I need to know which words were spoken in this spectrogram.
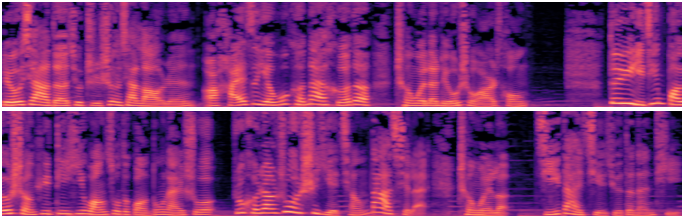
留下的就只剩下老人，而孩子也无可奈何的成为了留守儿童。对于已经保有省域第一王座的广东来说，如何让弱势也强大起来，成为了亟待解决的难题。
